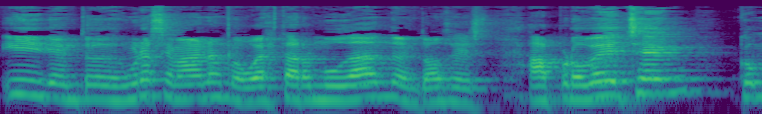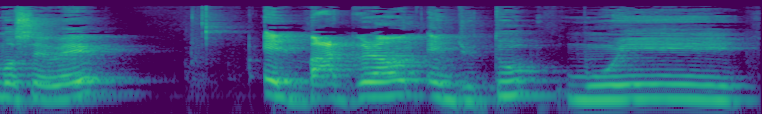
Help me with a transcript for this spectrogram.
Y dentro de unas semanas me voy a estar mudando. Entonces, aprovechen cómo se ve el background en YouTube. Muy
